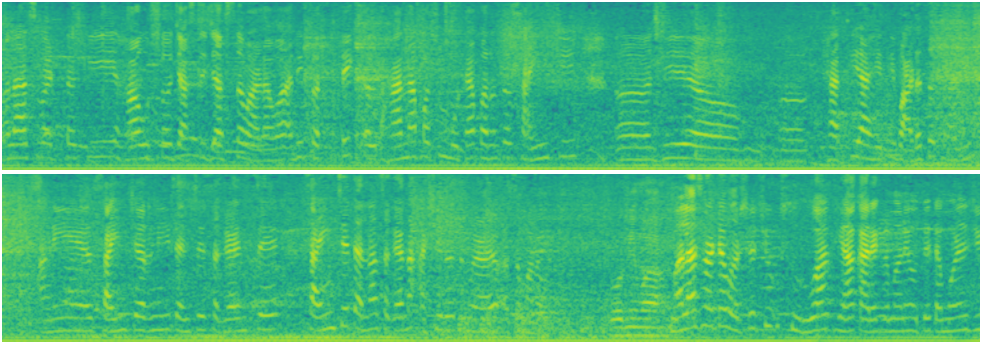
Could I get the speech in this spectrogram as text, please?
मला असं वाटतं की हा उत्सव जास्तीत जास्त वाढावा आणि प्रत्येक लहानापासून मोठ्यापर्यंत साईंची जी ख्याती आहे ती वाढतच राहावी. साईंचरणी त्यांचे सगळ्यांचे साईंचे त्यांना सगळ्यांना आशीर्वाद मिळावे असं मला वाटतं. पौर्णिमा. मला असं वाटतं वर्षाची सुरुवात ह्या कार्यक्रमाने होते त्यामुळे जी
